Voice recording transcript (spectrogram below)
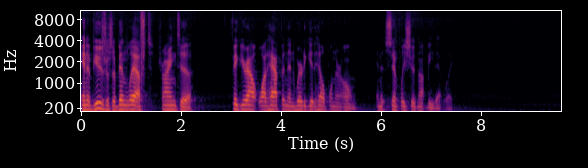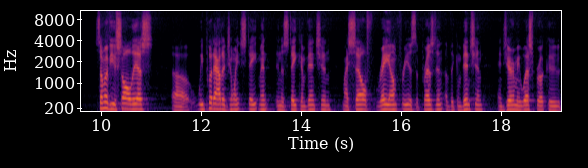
And abusers have been left trying to figure out what happened and where to get help on their own. And it simply should not be that way. Some of you saw this. Uh, we put out a joint statement in the state convention. Myself, Ray Humphrey is the president of the convention, and Jeremy Westbrook, who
